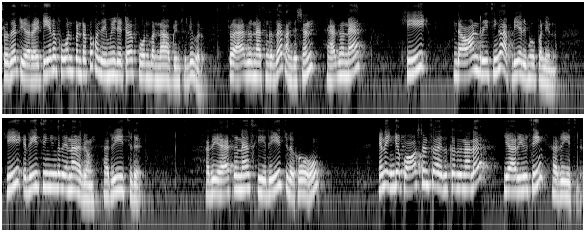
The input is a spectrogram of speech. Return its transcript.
So that you are right ஏன்னா ஃபோன் பண்ணுறப்போ கொஞ்சம் இமீடியட்டாக ஃபோன் பண்ணா அப்படின்னு சொல்லி வரும். ஸோ ஆஸ் ஒன் ஆஸ்ங்கிறத conjunction as one as he இந்த ஆன் ரீச்சிங்கை அப்படியே ரிமூவ் பண்ணிடணும். ஹீ ரீச்சிங்குங்கிறது என்ன ஆயிரும்? ரீச்டு ரீ as one as he reached home ஏன்னா இங்கே பாஸ்டன்ஸாக இருக்கிறதுனால you are using reached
